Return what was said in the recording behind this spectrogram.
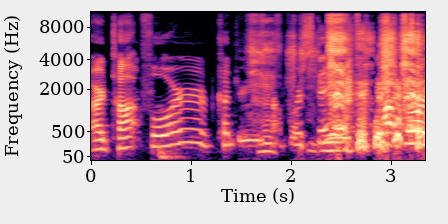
our top four countries, top four states, Yeah. top four,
